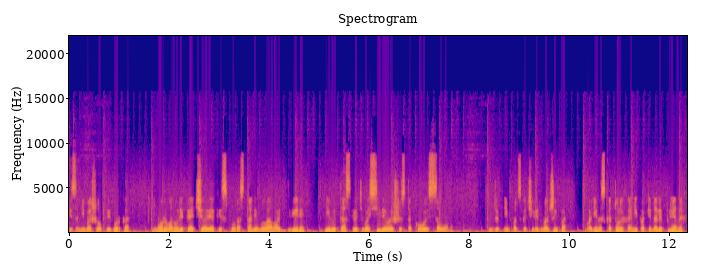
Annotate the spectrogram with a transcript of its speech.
Из-за небольшого пригорка к нему рванули пять человек и споро стали выламывать двери и вытаскивать Васильева и Шестакова из салона. Тут же к ним подскочили два джипа, в один из которых они покидали пленных,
